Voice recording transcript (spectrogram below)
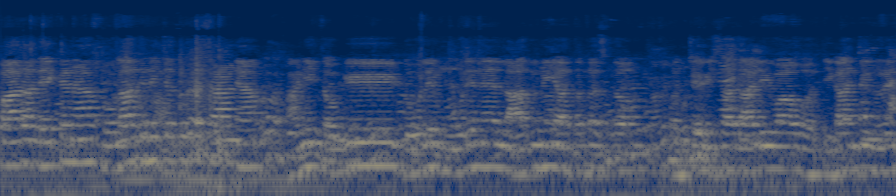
बारा लेखना सोळा जणी चतुर आणि चौघे डोले मोडेने लादून यातक असत पंचवीसा गाडी वाव तिघांची नुरे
